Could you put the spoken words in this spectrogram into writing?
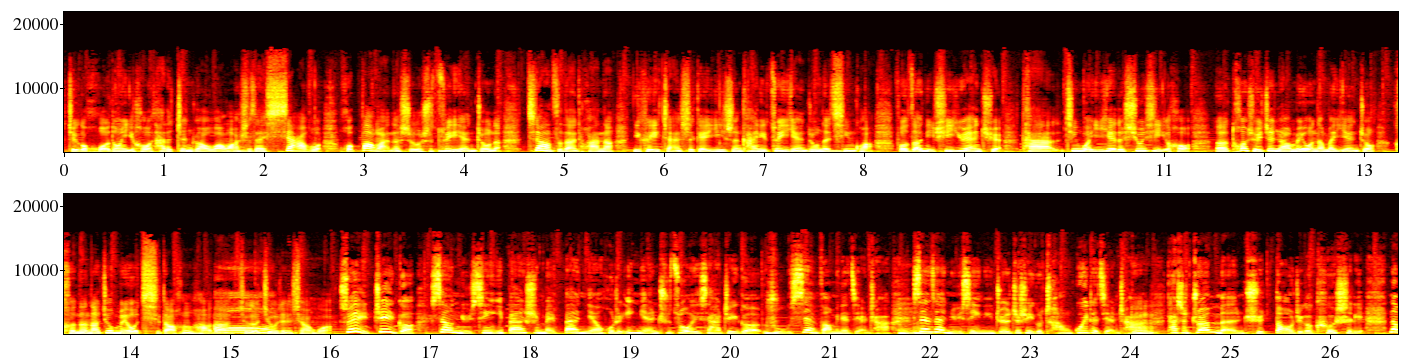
这个活动以后，她的症状往往是在下午或傍晚的时候是最严重的。这样子的话呢，你可以展示给医生看你最严重的情况，否则你去医院去，她经过一夜的休息以后，呃，脱垂症状没有那么严重，可能呢就没有起到很好的这个就诊效果。所以这个像女性一般是每半年或者一年去做一下这个乳腺方面的检查。现在女性已经觉得这是一个常规的检查，它是专门去到这个科室里。那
